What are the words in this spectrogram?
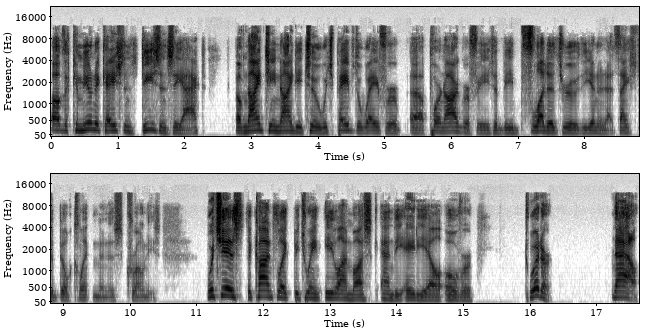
of the Communications Decency Act of 1992, which paved the way for uh, pornography to be flooded through the internet, thanks to Bill Clinton and his cronies, which is the conflict between Elon Musk and the ADL over Twitter. Now,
